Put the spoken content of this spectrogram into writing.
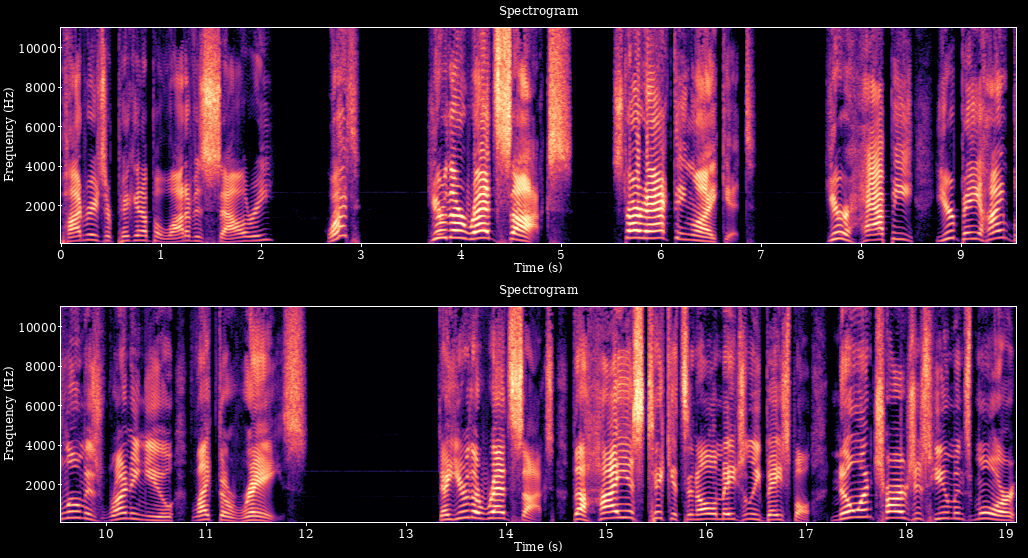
Padres are picking up a lot of his salary? What? You're the Red Sox. Start acting like it. You're happy. You're Chaim Bloom is running you like the Rays. Now you're the Red Sox, the highest tickets in all Major League Baseball. No one charges humans more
